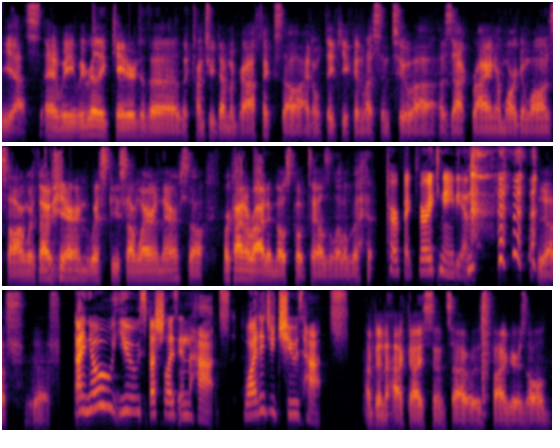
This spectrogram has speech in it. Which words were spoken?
Yes, and we, we really cater to the, the country demographic, so I don't think you can listen to a, a Zach Bryan or Morgan Wallen song without hearing whiskey somewhere in there. So we're kind of riding those coattails a little bit. Perfect. Very Canadian. yes, yes. I know you specialize in the hats. Why did you choose hats? I've been a hat guy since I was five years old.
